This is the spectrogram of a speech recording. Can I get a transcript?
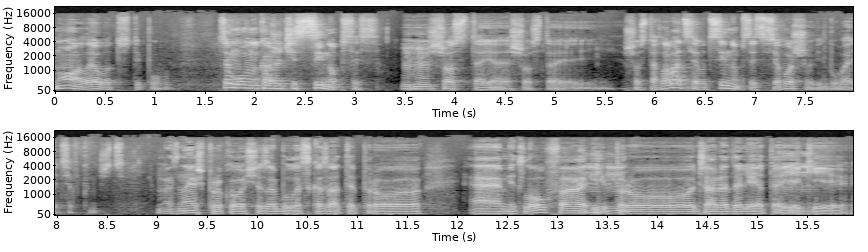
Ну, але, от, типу, це, умовно кажучи, синопсис. Угу. Шоста шоста, шоста глава це от синопсис всього, що відбувається в книжці. Ми знаєш, про кого ще забули сказати? Про е, Мітлоуфа mm і про Джареда Лєта, mm які Е,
